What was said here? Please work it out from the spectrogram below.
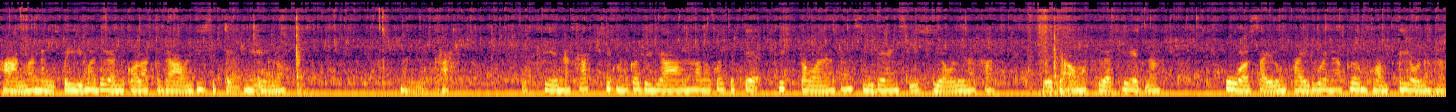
ผ่านมาหนึ่งปีเมื่อเดือนกรกฎาคมวันที่ 18 นี่เองเนาะนั่นแหละค่ะ โอเคนะคะคลิปมันก็จะยาวนะคะ เราก็จะแกะพริกต่อนะทั้งสีแดงสีเขียวเลยนะคะ เดี๋ยวจะเอามะเขือเทศนะคั่วใส่ลงไปด้วยนะ เพิ่มความเปรี้ยวนะคะ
